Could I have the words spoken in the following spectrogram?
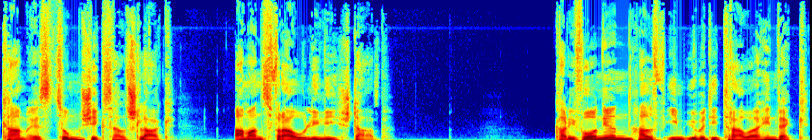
kam es zum Schicksalsschlag. Ammanns Frau Lilly starb. Kalifornien half ihm über die Trauer hinweg.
